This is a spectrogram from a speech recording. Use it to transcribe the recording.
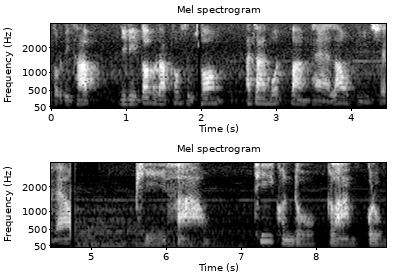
สวัสดีครับ ยินดีต้อนรับเข้าสู่ช่อง อาจารย์มดบางแพรเล่าผีชแนลผีสาว ที่คอนโดกลางกรุง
